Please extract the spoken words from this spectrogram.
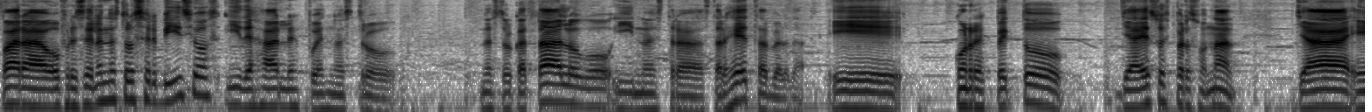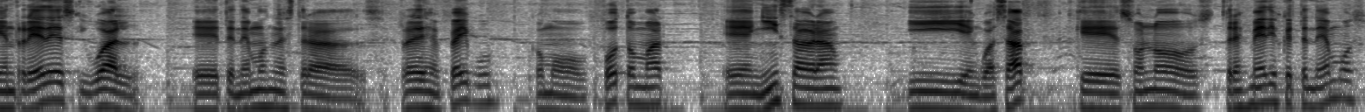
para ofrecerles nuestros servicios y dejarles pues nuestro, nuestro catálogo y nuestras tarjetas, ¿verdad? Eh, con respecto, ya eso es personal, ya en redes igual, eh, tenemos nuestras redes en Facebook como Fotomart, en Instagram y en WhatsApp, que son los tres medios que tenemos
